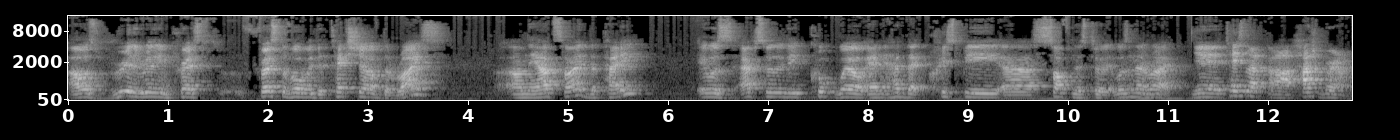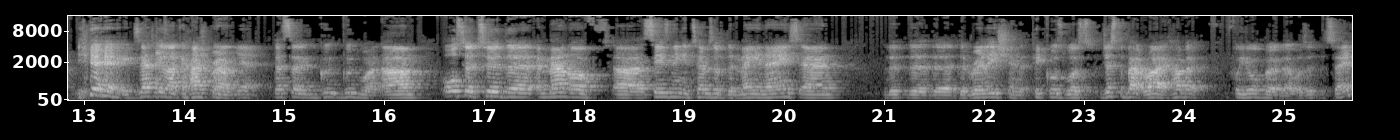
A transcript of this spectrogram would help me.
I was really, really impressed. First of all, with the texture of the rice on the outside, the patty. It was absolutely cooked well and it had that crispy uh, softness to it. Wasn't that right? Yeah, it tastes like uh, hash brown. Yeah, exactly like a hash brown. Yeah. That's a good good one. Um, also to the amount of uh, seasoning in terms of the mayonnaise and the, the, the, the relish and the pickles was just about right. How about for your burger? Was it the same?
